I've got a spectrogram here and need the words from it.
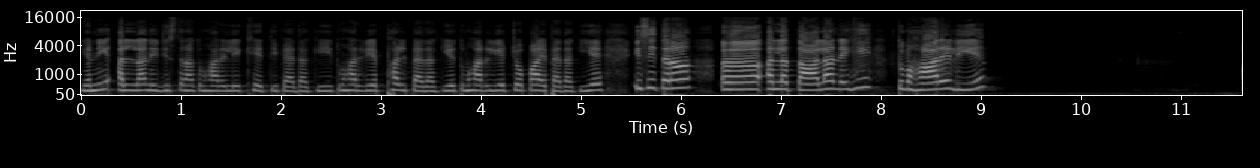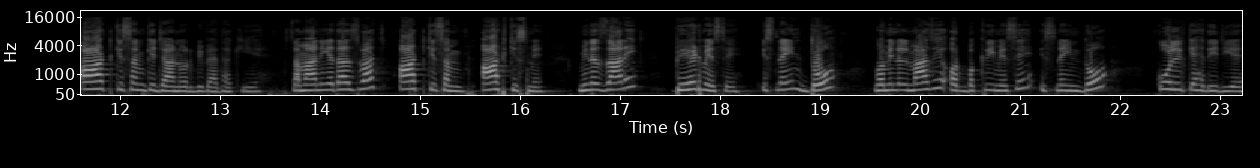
یعنی اللہ نے جس طرح تمہارے لیے کھیتی پیدا کی، تمہارے لیے پھل پیدا کیے، تمہارے لیے چوپائے پیدا کیے، اسی طرح اللہ تعالیٰ نے ہی تمہارے لیے آٹھ قسم کے جانور بھی پیدا کیے۔ سمانیت ازواج، آٹھ قسم، آٹھ قسمیں۔ منزانی بھیڑ میں سے اس نئین دو و من الماضی اور بکری میں سے اس نئین دو۔ کل کہہ دیجیے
